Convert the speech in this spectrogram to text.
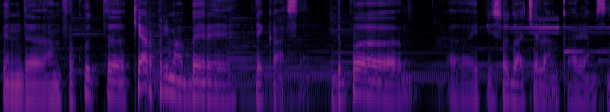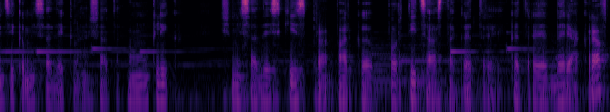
când am făcut chiar prima bere de casă. După Uh, episodul acela în care am simțit că mi s-a declanșat un click și mi s-a deschis parcă portița asta către, către berea craft.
